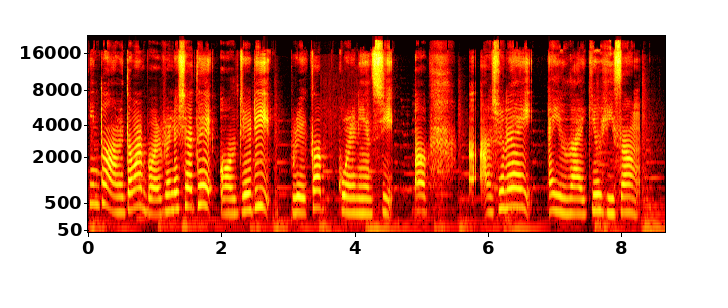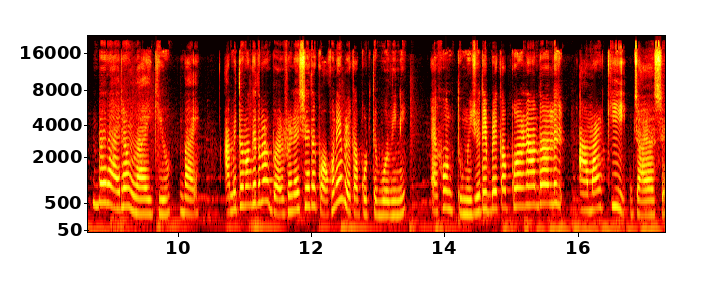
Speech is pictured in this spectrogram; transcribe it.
কিন্তু আমি তোমার বয়ফ্রেন্ডের সাথে অলরেডি ব্রেকআপ করে নিয়েছি। আসলে আই লাইক ইউ হিসাং but I don't like you bye আমি তোমাকে তোমার বয়ফ্রেন্ডের সাথে কখনোই ব্রেকআপ করতে বলিনি। এখন তুমি যদি ব্রেকআপ করে নাও, তাহলে আমার কি যায় আসে?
